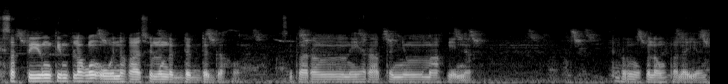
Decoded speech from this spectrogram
Eksakto yung timpla kong una, kaso lang nagdagdag ako. Kasi parang nahihirapan yung makina. Pero okay lang pala yan.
